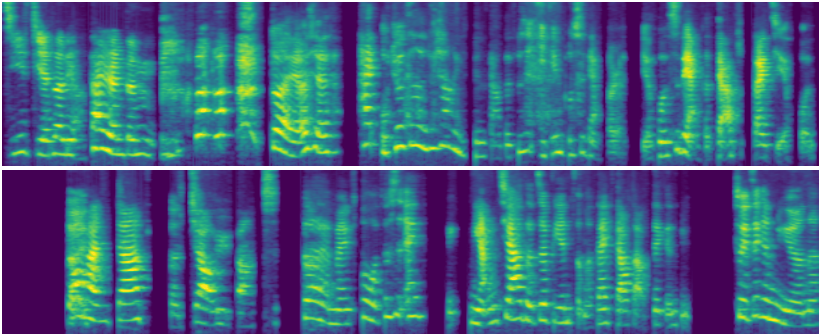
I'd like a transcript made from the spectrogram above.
集结了两代人的努力。对，而且他我觉得真的就像以前讲的，就是已经不是两个人结婚，是两个家族在结婚，包含家族的教育方式。对，没错，就是哎，娘家的这边怎么在教导这个女？所以这个女儿呢，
